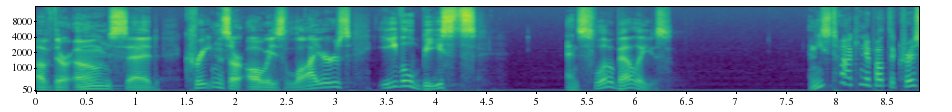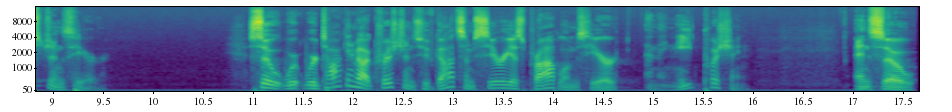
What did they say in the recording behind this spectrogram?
of their own, said, Cretans are always liars, evil beasts, and slow bellies. And he's talking about the Christians here. So we're, we're talking about Christians who've got some serious problems here, and they need pushing. And so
